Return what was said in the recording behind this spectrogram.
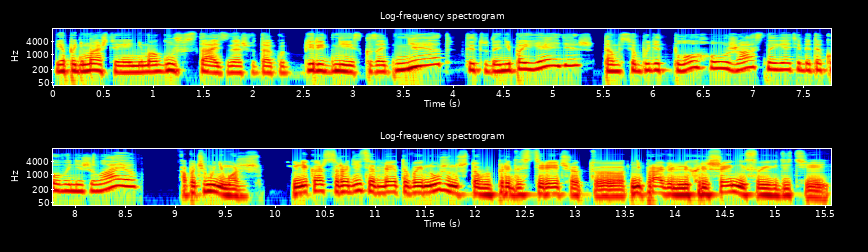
я понимаю, что я не могу встать, знаешь, вот так вот перед ней сказать, нет, ты туда не поедешь, там все будет плохо, ужасно, я тебе такого не желаю. А почему не можешь? Мне кажется, родитель для этого и нужен, чтобы предостеречь от э, неправильных решений своих детей.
